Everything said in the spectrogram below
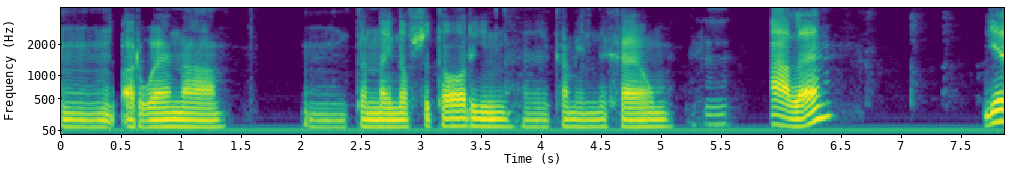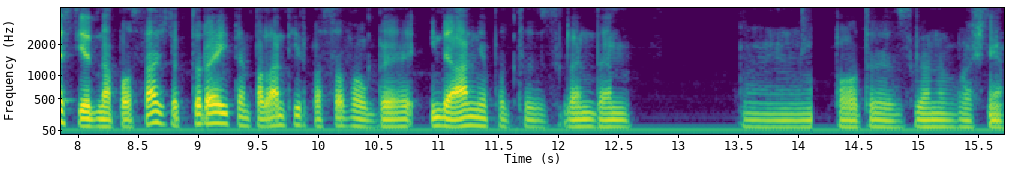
Mm, Arwena, mm, ten najnowszy Thorin, e, Kamienny Hełm. Mhm. Ale jest jedna postać, do której ten Palantir pasowałby idealnie pod względem mm, pod względem właśnie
